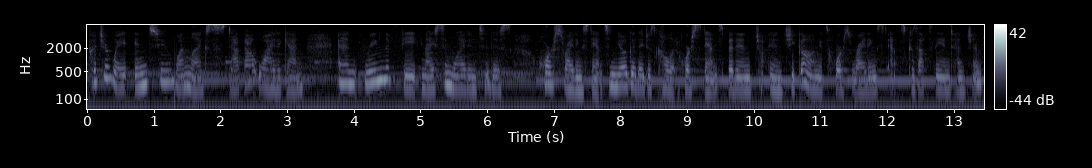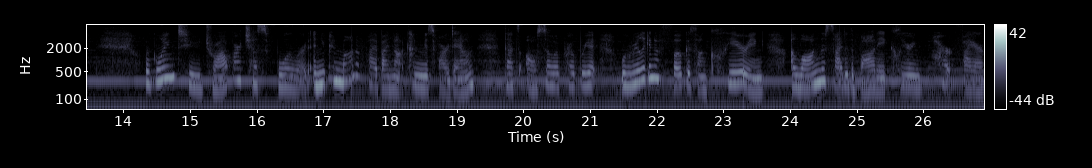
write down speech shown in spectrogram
put your weight into one leg, step out wide again, and bring the feet nice and wide into this horse riding stance. In yoga, they just call it horse stance, but in, in Qigong, it's horse riding stance because that's the intention. We're going to drop our chest forward, and you can modify by not coming as far down. That's also appropriate. We're really going to focus on clearing along the side of the body, clearing heart fire,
